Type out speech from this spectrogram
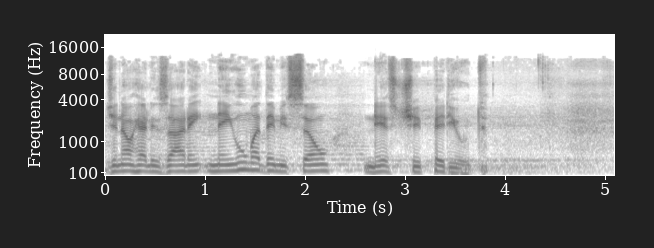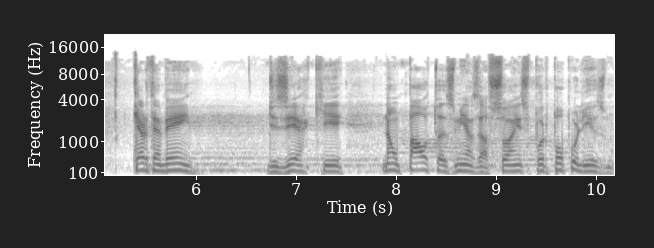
de não realizarem nenhuma demissão neste período. Quero também dizer que não pauto as minhas ações por populismo,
